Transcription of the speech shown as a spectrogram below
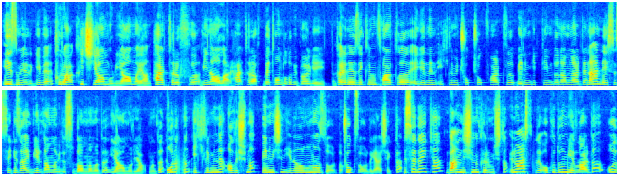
İzmir gibi kurak, hiç yağmur yağmayan, her tarafı binalar, her taraf beton dolu bir bölgeye gittim. Karadeniz iklimi farklı, Ege'nin iklimi çok çok farklı. Benim gittiğim dönemlerde neredeyse 8 ay bir damla bile su damlamadı, yağmur yağmadı. Oranın iklimine alışmak benim için inanılmaz zordu. Çok zordu gerçekten. Lisedeyken ben dişimi kırmıştım. Üniversitede okuduğum yıllarda o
